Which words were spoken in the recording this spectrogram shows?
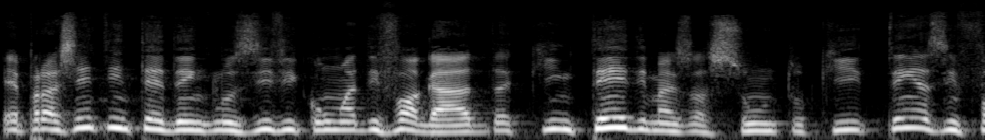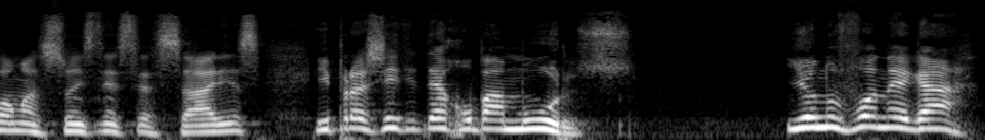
é para a gente entender, inclusive, com uma advogada que entende mais o assunto, que tem as informações necessárias e para a gente derrubar muros. E eu não vou negar.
